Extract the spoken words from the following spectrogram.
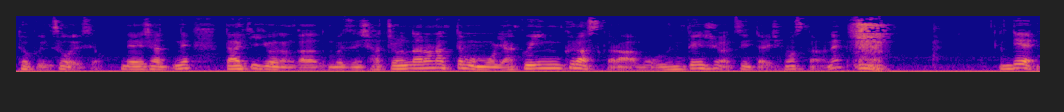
特にそうですよ。で、社、ね、大企業なんかだと別に社長にならなくてももう役員クラスからもう運転手がついたりしますからね。で、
